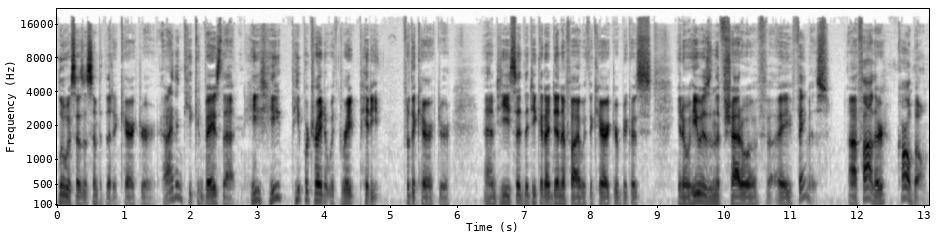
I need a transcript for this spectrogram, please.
Lewis as a sympathetic character, and I think he conveys that. He he he portrayed it with great pity for the character, and he said that he could identify with the character because you know he was in the shadow of a famous uh, father, Carl Boehm,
